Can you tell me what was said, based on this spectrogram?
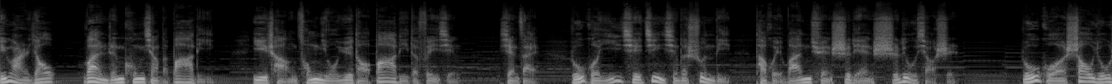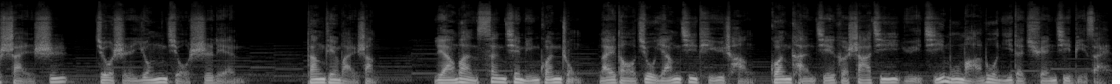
零二幺万人空巷的巴黎，一场从纽约到巴黎的飞行。现在，如果一切进行的顺利，他会完全失联十六小时；如果稍有闪失，就是永久失联。当天晚上，两万三千名观众来到旧洋基体育场观看杰克沙基与吉姆马洛尼的拳击比赛。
